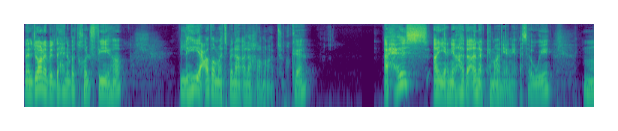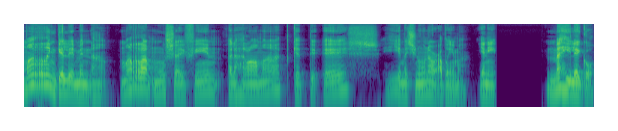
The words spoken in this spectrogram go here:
من الجوانب اللي دحين بدخل فيها اللي هي عظمة بناء الأهرامات okay؟ أحس يعني هذا أنا كمان يعني أسويه. مرة نقلل منها. مرة مو شايفين الأهرامات قد إيش هي مجنونة وعظيمة. يعني ما هي ليجو.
